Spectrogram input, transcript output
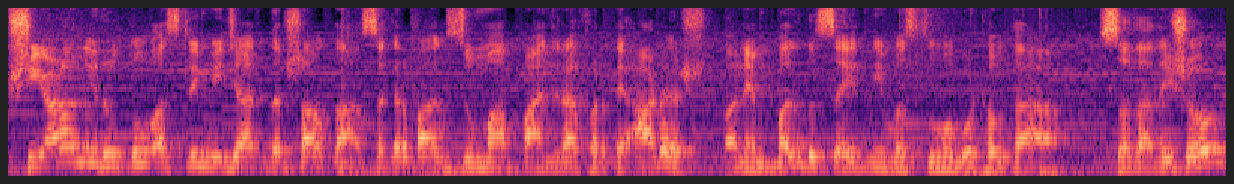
શિયાળાની ઋતુ અસલી મિજાજ દર્શાવતા સકરબાગ ઝૂમાં પાંજરા ફરતે આડશ અને બલ્બ સહિતની વસ્તુઓ ગોઠવતા. સત્તાધીશો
